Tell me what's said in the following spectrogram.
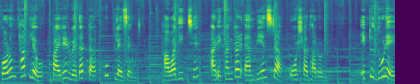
গরম থাকলেও বাইরের ওয়েদারটা খুব প্লেজেন্ট হাওয়া দিচ্ছে আর এখানকার অ্যাম্বিয়েন্সটা অসাধারণ। একটু দূরে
